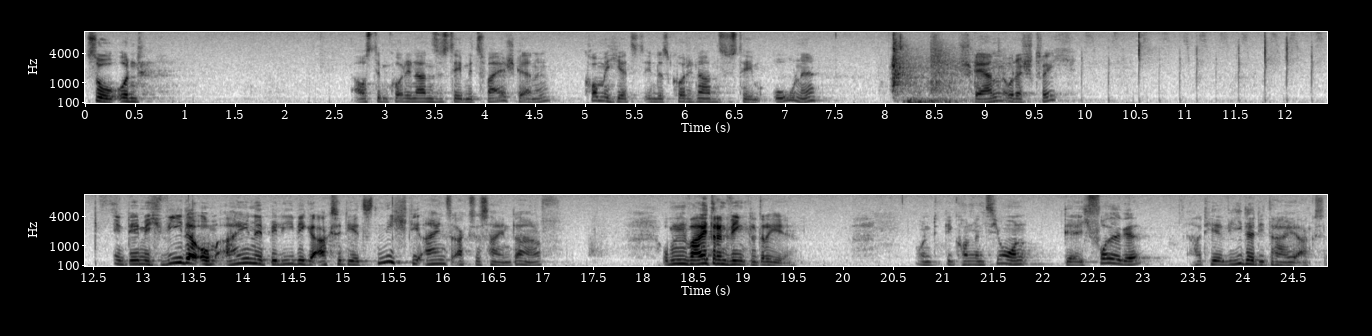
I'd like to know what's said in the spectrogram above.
So, und aus dem Koordinatensystem mit zwei Sternen komme ich jetzt in das Koordinatensystem ohne Stern oder Strich, indem ich wieder um eine beliebige Achse, die jetzt nicht die 1-Achse sein darf, um einen weiteren Winkel drehe. Und die Konvention, der ich folge, hat hier wieder die Dreiachse.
